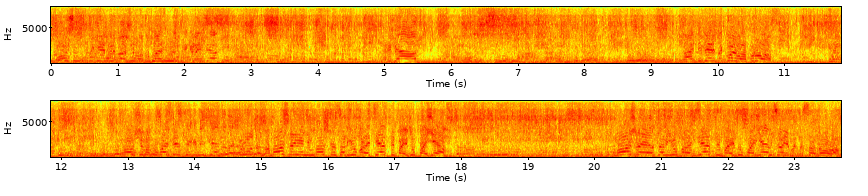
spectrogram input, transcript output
В общем, Сергей предложил окупать комитет. В общем, окупать Следственный комитет это круто, но можно я немножко солью протест и пойду поем? Можно я солью протест и пойду поем что-нибудь на Садовом?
